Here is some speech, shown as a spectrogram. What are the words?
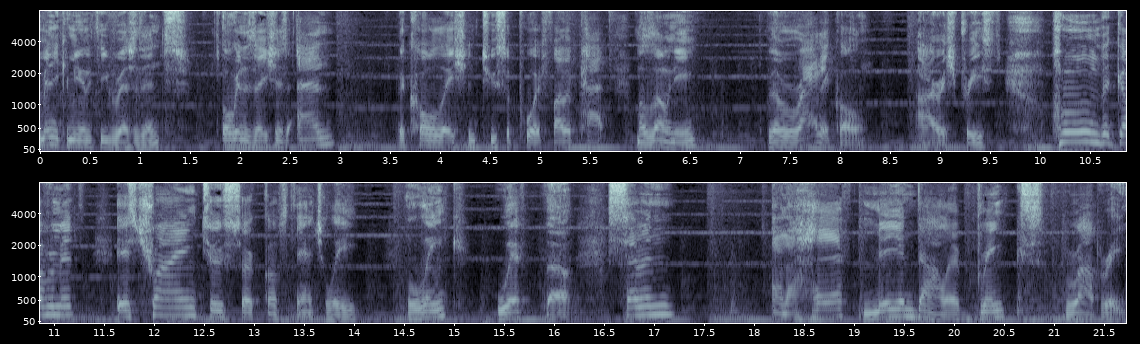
Many community residents, organizations, and the coalition to support Father Pat Moloney, the radical Irish priest, whom the government is trying to circumstantially link with the seven and a half million dollar Brinks robbery,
